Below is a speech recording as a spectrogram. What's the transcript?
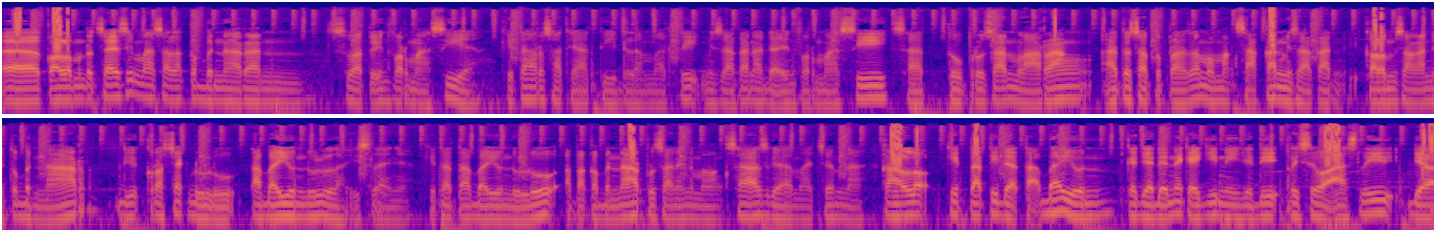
eh, kalau menurut saya sih masalah kebenaran suatu informasi ya kita harus hati-hati dalam arti misalkan ada informasi satu perusahaan melarang atau satu perusahaan memaksakan misalkan kalau misalkan itu benar di cross check dulu tabayun dulu lah istilahnya kita tabayun dulu apakah benar perusahaan ini memaksa segala macam nah kalau kita tidak tabayun kejadiannya kayak gini. Jadi peristiwa asli dia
